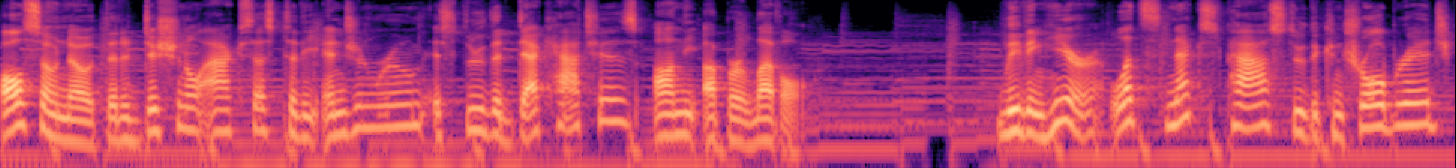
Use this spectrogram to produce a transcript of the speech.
Also note that additional access to the engine room is through the deck hatches on the upper level. Leaving here, let's next pass through the control bridge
